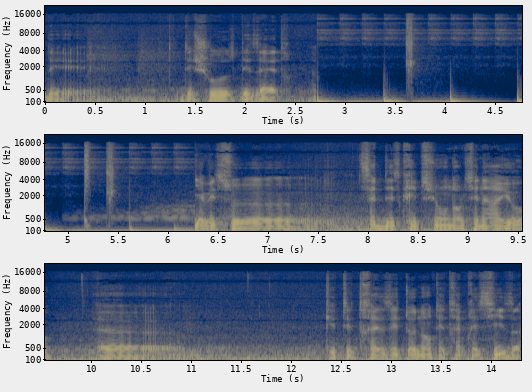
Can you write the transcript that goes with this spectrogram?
des, choses, des êtres. Il y avait ce, cette description dans le scénario euh, qui était très étonnante et très précise.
